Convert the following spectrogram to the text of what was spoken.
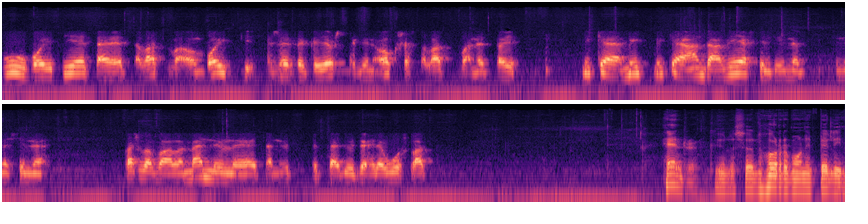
puu voi tietää, että latva on poikki ja se tekee jostakin oksasta latvan. Että mikä, mi- mikä antaa viestin sinne, sinne, sinne kasvavalle männylle, että nyt, nyt täytyy tehdä uusi latva. Henry. Kyllä se on hormonipeli,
